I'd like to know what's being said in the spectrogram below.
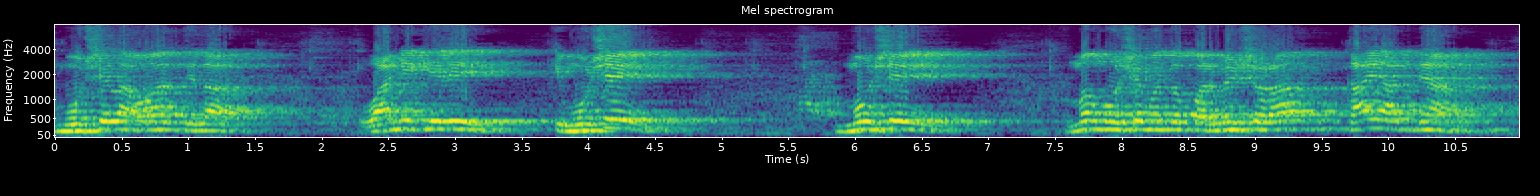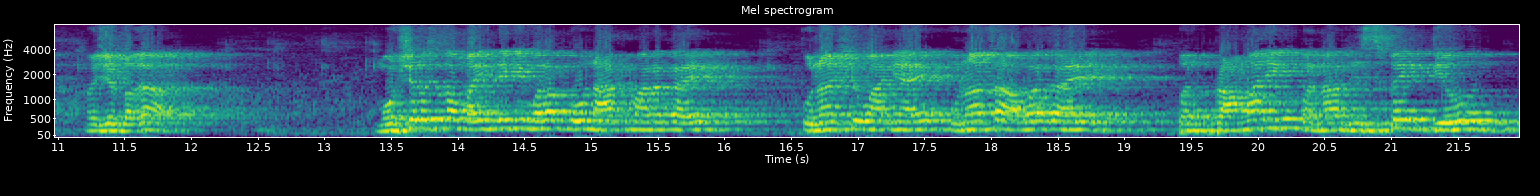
मोशेला आवाज दिला वाणी केली की मोशे मोशे. मग मोशे म्हणतो परमेश्वरा काय आज्ञा? म्हणजे बघा मोशेला सुद्धा माहीत नाही की मला कोण हाक मारत आहे कुणाशी वाणी आहे कुणाचा आवाज आहे. पण प्रामाणिकपणा रिस्पेक्ट देऊन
